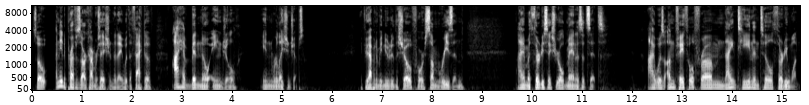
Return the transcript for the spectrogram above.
So, I need to preface our conversation today with the fact of I have been no angel in relationships. If you happen to be new to the show for some reason, I am a 36 year old man as it sits. I was unfaithful from 19 until 31.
